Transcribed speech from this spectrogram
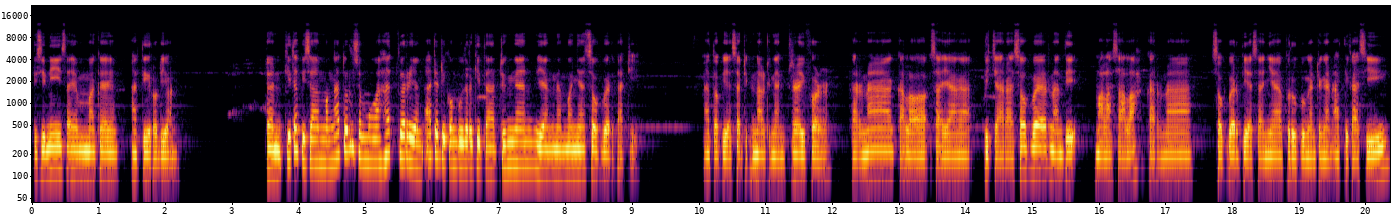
Di sini saya memakai hati Rodion. Dan kita bisa mengatur semua hardware yang ada di komputer kita dengan yang namanya software tadi. Atau biasa dikenal dengan driver. Karena kalau saya bicara software nanti malah salah karena software biasanya berhubungan dengan aplikasi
